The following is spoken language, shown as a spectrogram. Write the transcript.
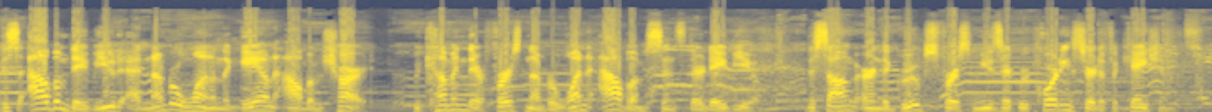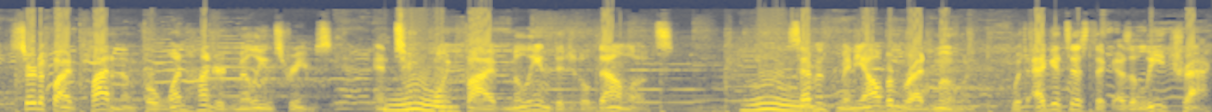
This album debuted at number one on the Gaon album chart, becoming their first number one album since their debut. The song earned the group's first music recording certification, certified platinum for 100 million streams and 2.5 million digital downloads. Ooh. Seventh mini album Red Moon, with Egotistic as a lead track.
